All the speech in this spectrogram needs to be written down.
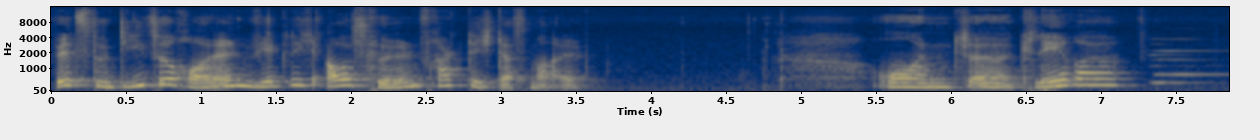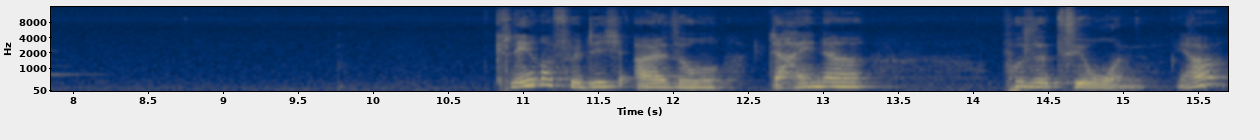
Willst du diese Rollen wirklich ausfüllen? Frag dich das mal. Und äh, kläre Kläre für dich also deine Position, ja?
